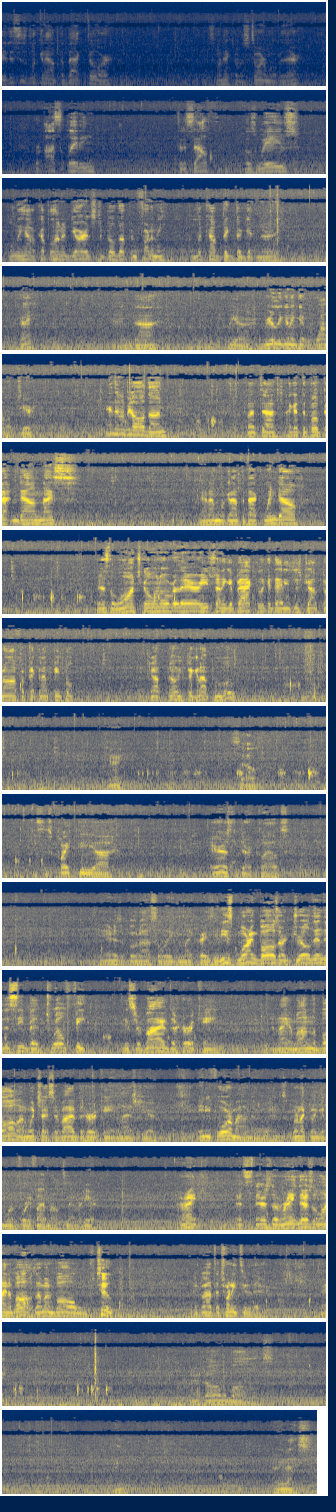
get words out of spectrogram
Okay, this is looking out the back door. It's one heck of a storm over there. We're oscillating to the south. Those waves only have a couple hundred yards to build up in front of me. But look how big they're getting already. Okay? And uh, we are really gonna get walloped here. And it'll be all done. But uh, I got the boat battened down nice. And I'm looking out the back window. There's the launch going over there. He's trying to get back. Look at that. He's just dropping off or picking up people. He's dropped. No, he's picking up. Hoo hoo. Okay. So this is quite the. Uh, there's the dark clouds. There's a boat oscillating like crazy. These mooring balls are drilled into the seabed 12 feet. They survived the hurricane and I am on the ball on which I survived the hurricane last year. 84 mile an hour winds. We're not going to get more than 45 miles an hour here. All right, that's there's the rain. There's the line of balls. I'm on ball two. I go out to 22 there. Okay. There's all the balls. Okay. Very nice.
